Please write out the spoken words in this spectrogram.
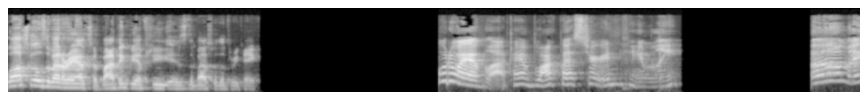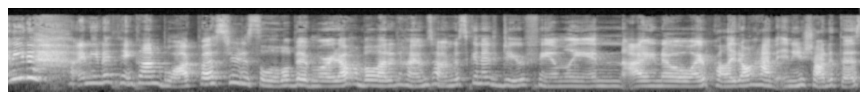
Lost Skull is a better answer, but I think BFG is the best of the three takes. What do I have left? I have Blockbuster and Family. Um, I need to I need to think on Blockbuster just a little bit more. I don't have a lot of time, so I'm just gonna do Family. And I know I probably don't have any shot at this,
